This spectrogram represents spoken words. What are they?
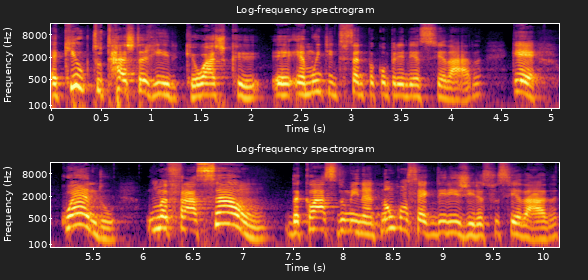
aquilo que tu estás a rir, que eu acho que é, é muito interessante para compreender a sociedade, que é quando uma fração da classe dominante não consegue dirigir a sociedade,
